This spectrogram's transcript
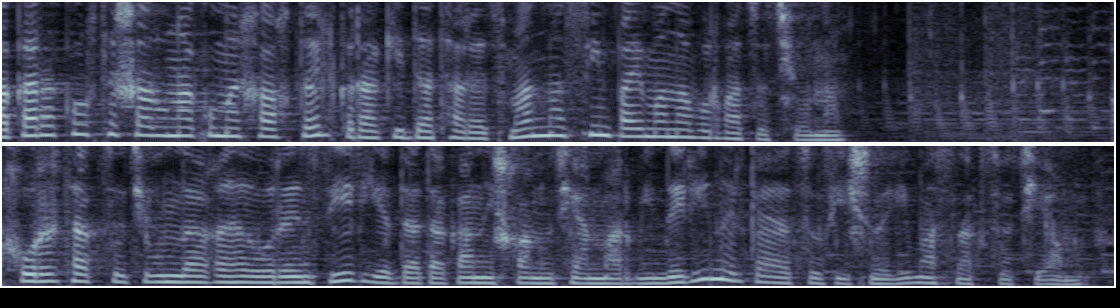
Հակառակորդը շարունակում է խախտել կրակի դադարեցման մասին պայմանավորվածությունը։ Խորհրդակցություն ԼՂՀ օրենսդիր եւ դատական իշխանության մարմինների ներկայացուցիչների մասնակցությամբ։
